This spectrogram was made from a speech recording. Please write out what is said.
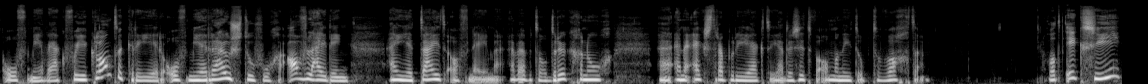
Of meer werk voor je klanten creëren. Of meer ruis toevoegen, afleiding en je tijd afnemen. En we hebben het al druk genoeg. Uh, en extra projecten, ja, daar zitten we allemaal niet op te wachten. Wat ik zie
